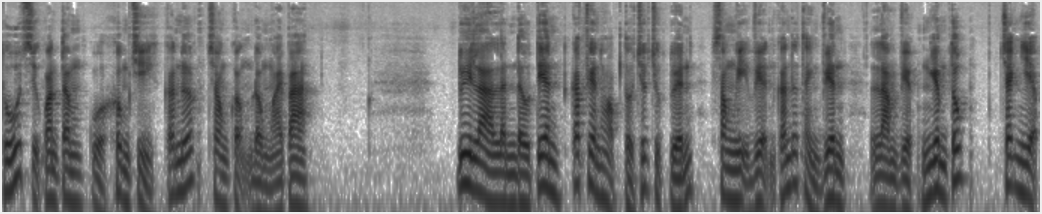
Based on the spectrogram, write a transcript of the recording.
thu hút sự quan tâm của không chỉ các nước trong cộng đồng IPA. Tuy là lần đầu tiên các phiên họp tổ chức trực tuyến, song nghị viện các nước thành viên làm việc nghiêm túc, trách nhiệm,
